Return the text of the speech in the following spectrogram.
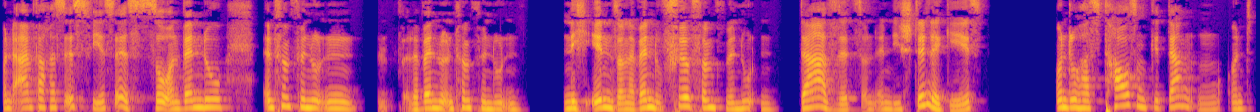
und einfach es ist, wie es ist. So, und wenn du in fünf Minuten, oder wenn du in fünf Minuten nicht in, sondern wenn du für fünf Minuten da sitzt und in die Stille gehst und du hast tausend Gedanken und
